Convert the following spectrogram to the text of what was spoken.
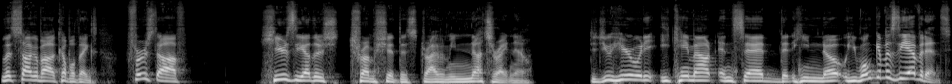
let's talk about a couple things. First off, here's the other Trump shit that's driving me nuts right now. Did you hear what he, he came out and said that he know he won't give us the evidence.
